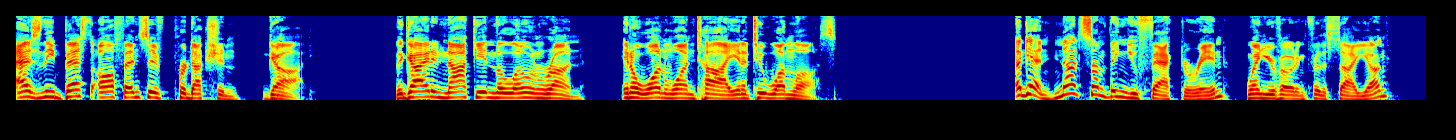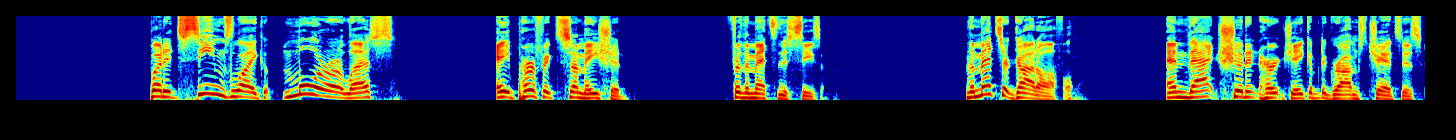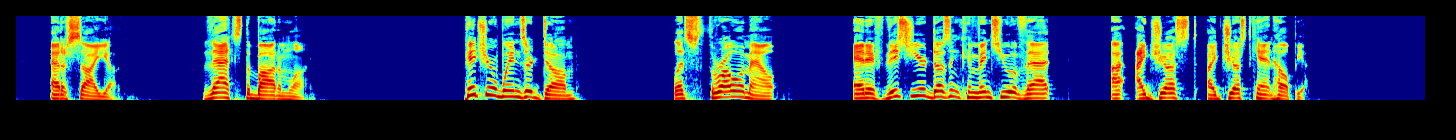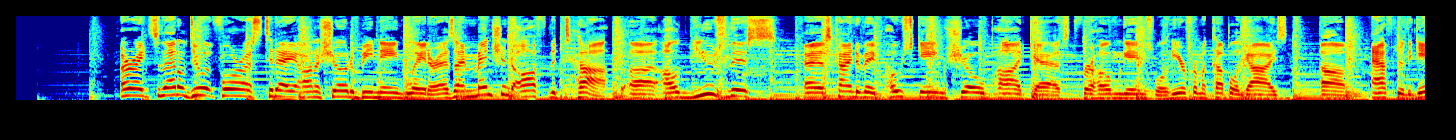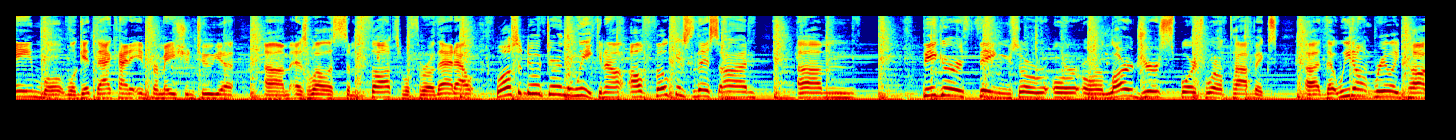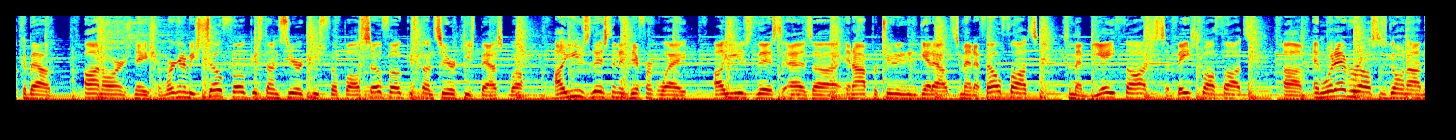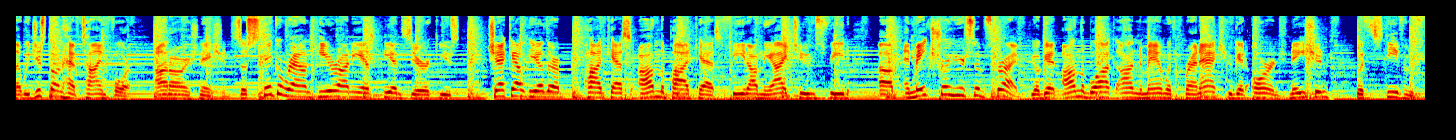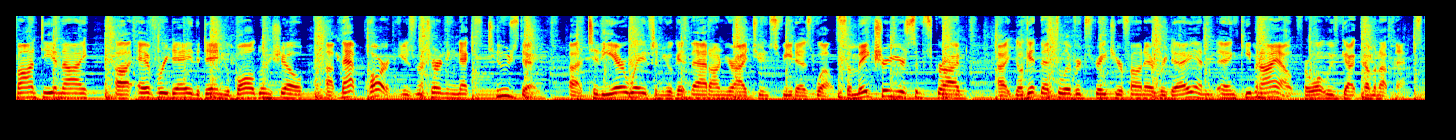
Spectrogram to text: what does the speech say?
as the best offensive production guy. The guy to knock in the lone run in a 1 1 tie in a 2 1 loss. Again, not something you factor in when you're voting for the Cy Young, but it seems like more or less a perfect summation for the Mets this season. The Mets are god awful, and that shouldn't hurt Jacob DeGrom's chances at a Cy Young. That's the bottom line. Pitcher wins are dumb. Let's throw them out. And if this year doesn't convince you of that, I, I just I just can't help you. All right, so that'll do it for us today on a show to be named later. As I mentioned off the top, uh, I'll use this as kind of a post game show podcast for home games. We'll hear from a couple of guys um, after the game. We'll, we'll get that kind of information to you, um, as well as some thoughts. We'll throw that out. We'll also do it during the week, and I'll, I'll focus this on. Um, bigger things or, or, or, larger sports world topics uh, that we don't really talk about on Orange Nation. We're going to be so focused on Syracuse football, so focused on Syracuse basketball. I'll use this in a different way. I'll use this as uh, an opportunity to get out some NFL thoughts, some NBA thoughts, some baseball thoughts, um, and whatever else is going on that we just don't have time for on Orange Nation. So stick around here on ESPN Syracuse. Check out the other podcasts on the podcast feed, on the iTunes feed, um, and make sure you're subscribed. You'll get On the Block on demand with Brent Axe. You'll get Orange Nation with Stephen Fonte and I uh, every day, the Daniel Baldwin Show. Uh, Matt Park is returning next Tuesday uh, to the airwaves, and you'll get that on your iTunes feed as well. So make sure you're subscribed. Uh, you'll get that delivered straight to your phone every day, and, and keep an eye out for what we've got coming up next.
